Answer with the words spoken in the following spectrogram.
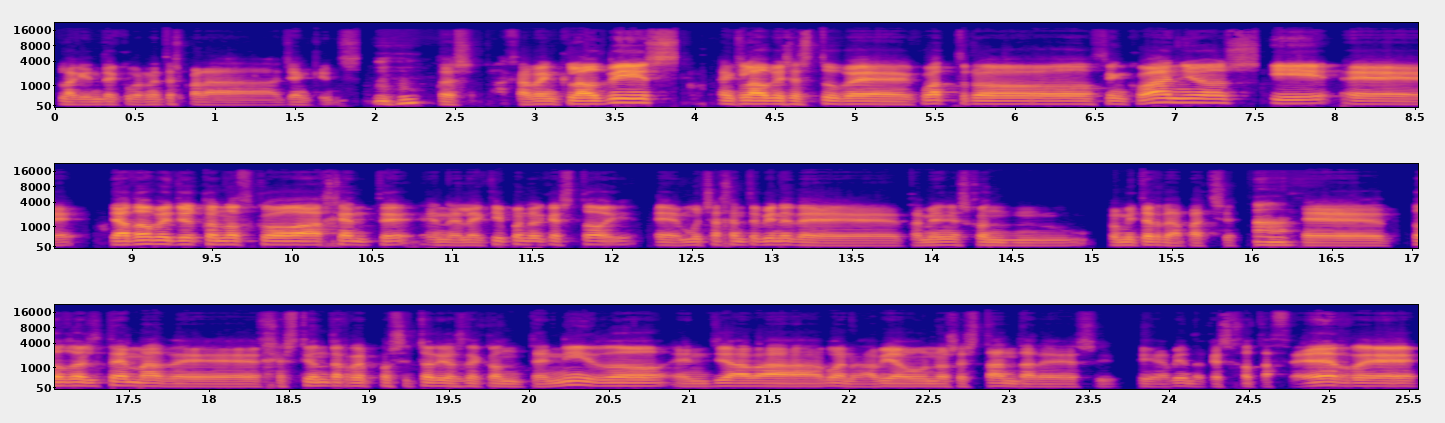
plugin de Kubernetes para Jenkins. Entonces, acabé en CloudBees. En CloudBees estuve cuatro o cinco años y eh, de Adobe yo conozco a gente en el equipo en el que estoy, eh, mucha gente viene de, también es con comités de Apache. Ah, Eh, todo el tema de gestión de repositorios de contenido en Java, bueno, había unos estándares, y sigue habiendo que es JCR,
